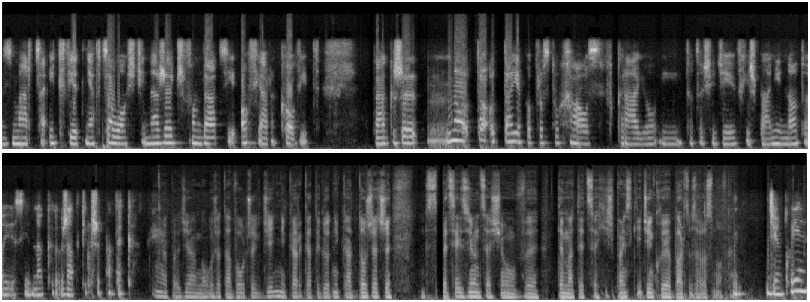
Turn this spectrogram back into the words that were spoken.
y, z marca i kwietnia w całości na rzecz Fundacji Ofiar COVID. Także no, to oddaje po prostu chaos w kraju i to, co się dzieje w Hiszpanii, no to jest jednak rzadki przypadek. Powiedziała Małgorzata Wołczyk, dziennikarka tygodnika Do Rzeczy, specjalizująca się w tematyce hiszpańskiej. Dziękuję bardzo za rozmowę. Dziękuję.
